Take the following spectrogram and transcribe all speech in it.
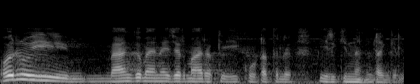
ഒരു ഈ ബാങ്ക് മാനേജർമാരൊക്കെ ഈ കൂട്ടത്തിൽ ഇരിക്കുന്നുണ്ടെങ്കിൽ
